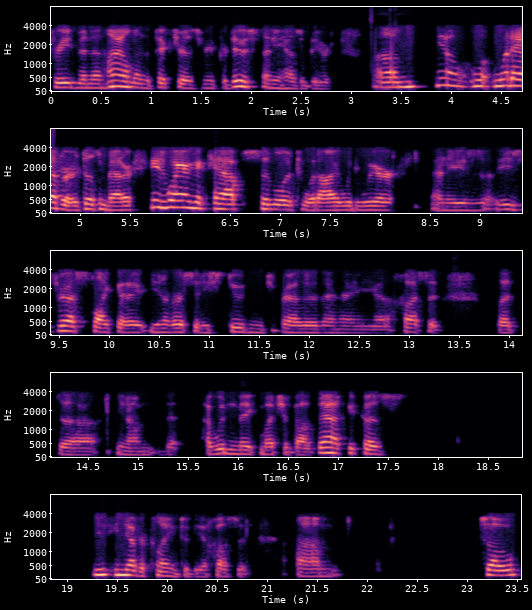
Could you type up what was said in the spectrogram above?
Friedman and Heilman, the picture is reproduced, and he has a beard. Um, you know, whatever, it doesn't matter. He's wearing a cap similar to what I would wear, and he's he's dressed like a university student rather than a uh, chassid. But uh, you know, I wouldn't make much about that because he, he never claimed to be a chassid. Um, so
